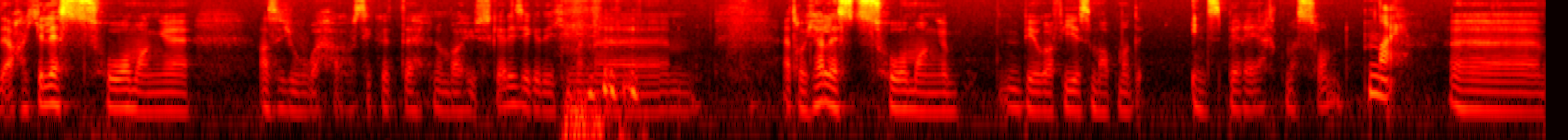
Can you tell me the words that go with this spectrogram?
Jeg har ikke lest så mange Altså jo, jeg har jo sikkert det. Nå bare husker jeg de sikkert ikke, men eh, jeg tror ikke jeg har lest så mange biografier som har på en måte inspirert meg sånn. Nei. Eh,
